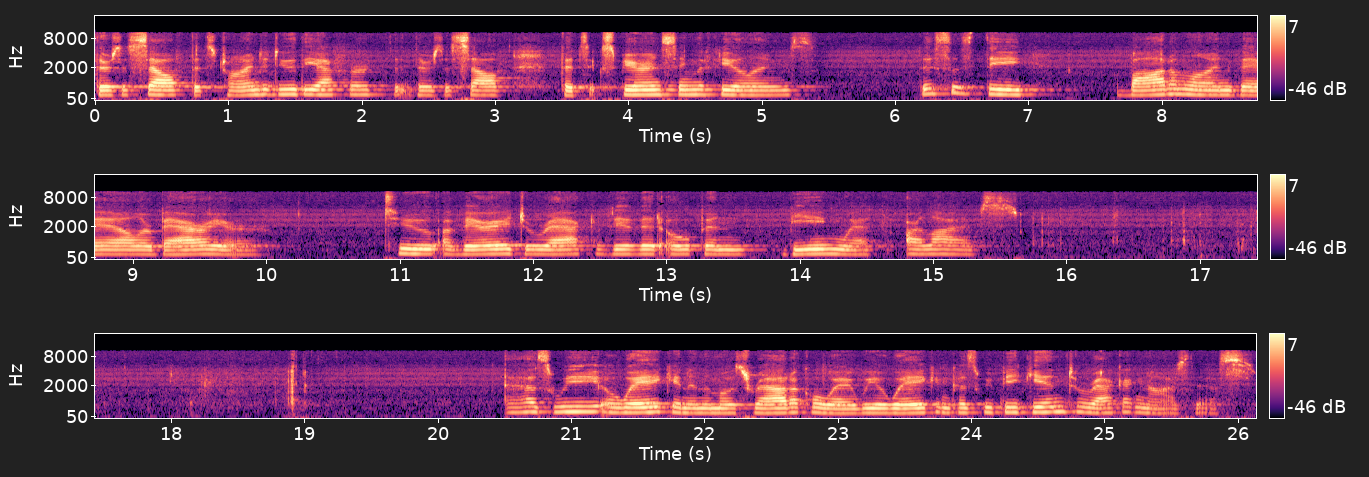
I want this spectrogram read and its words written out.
There's a self that's trying to do the effort, there's a self that's experiencing the feelings. This is the bottom line veil or barrier to a very direct, vivid, open being with our lives. As we awaken in the most radical way, we awaken because we begin to recognize this.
